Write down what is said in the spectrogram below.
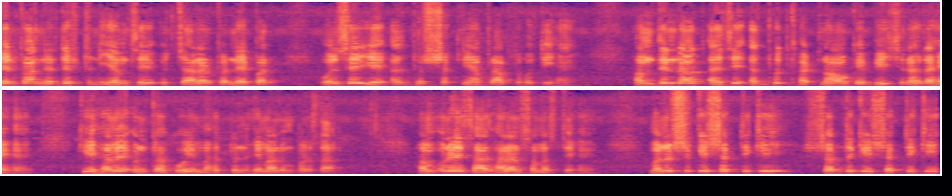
जिनका निर्दिष्ट नियम से उच्चारण करने पर उनसे ये अद्भुत शक्तियाँ प्राप्त होती हैं। हम दिन रात ऐसी अद्भुत घटनाओं के बीच रह रहे हैं कि हमें उनका कोई महत्व नहीं मालूम पड़ता। हम उन्हें साधारण समझते हैं। मनुष्य की शक्ति की, शब्द की शक्ति की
